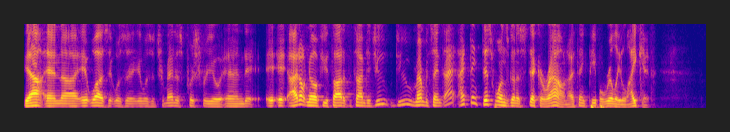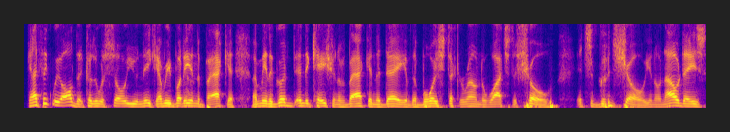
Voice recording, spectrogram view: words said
Yeah, and uh, it was it was a, it was a tremendous push for you, and it, it, I don't know if you thought at the time. Did you do you remember saying I, I think this one's going to stick around? I think people really like it. And I think we all did because it was so unique. Everybody yeah. in the back. Eh, I mean, a good indication of back in the day, if the boys stick around to watch the show, it's a good show. You know, nowadays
